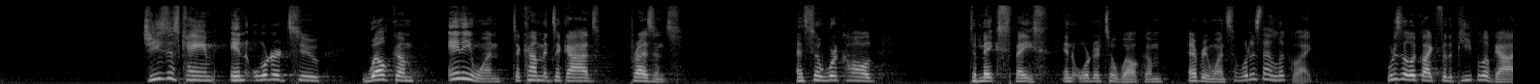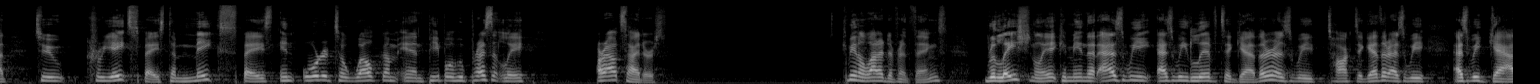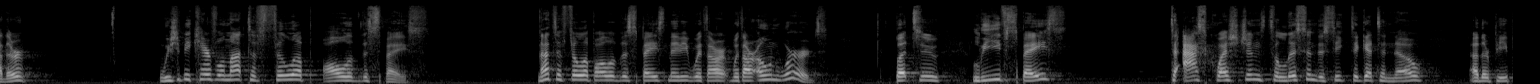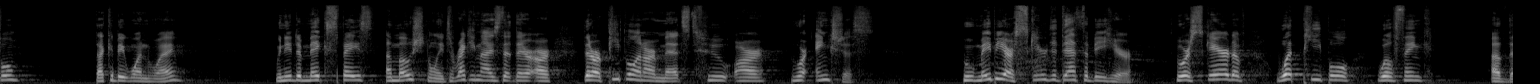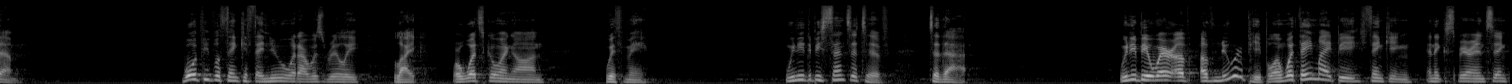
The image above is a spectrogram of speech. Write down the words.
Jesus came in order to welcome anyone to come into God's presence. And so we're called to make space in order to welcome everyone. So, what does that look like? What does it look like for the people of God to create space, to make space in order to welcome in people who presently are outsiders? It can mean a lot of different things. Relationally, it can mean that as we as we live together, as we talk together, as we as we gather, we should be careful not to fill up all of the space. Not to fill up all of the space maybe with our, with our own words, but to leave space, to ask questions, to listen, to seek to get to know other people. That could be one way. We need to make space emotionally, to recognize that there are, there are people in our midst who are, who are anxious, who maybe are scared to death to be here, who are scared of what people will think of them. What would people think if they knew what I was really like or what's going on with me? We need to be sensitive to that. We need to be aware of, of newer people and what they might be thinking and experiencing.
